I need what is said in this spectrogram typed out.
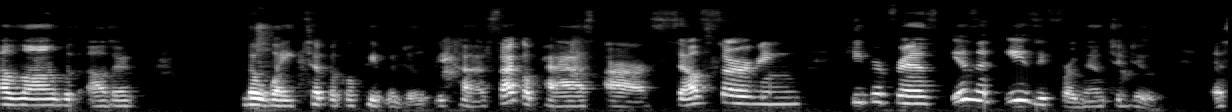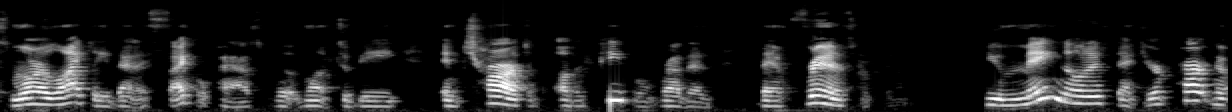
along with others the way typical people do because psychopaths are self serving. Keep your friends isn't easy for them to do. It's more likely that a psychopath would want to be in charge of other people rather than friends with them. You may notice that your partner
